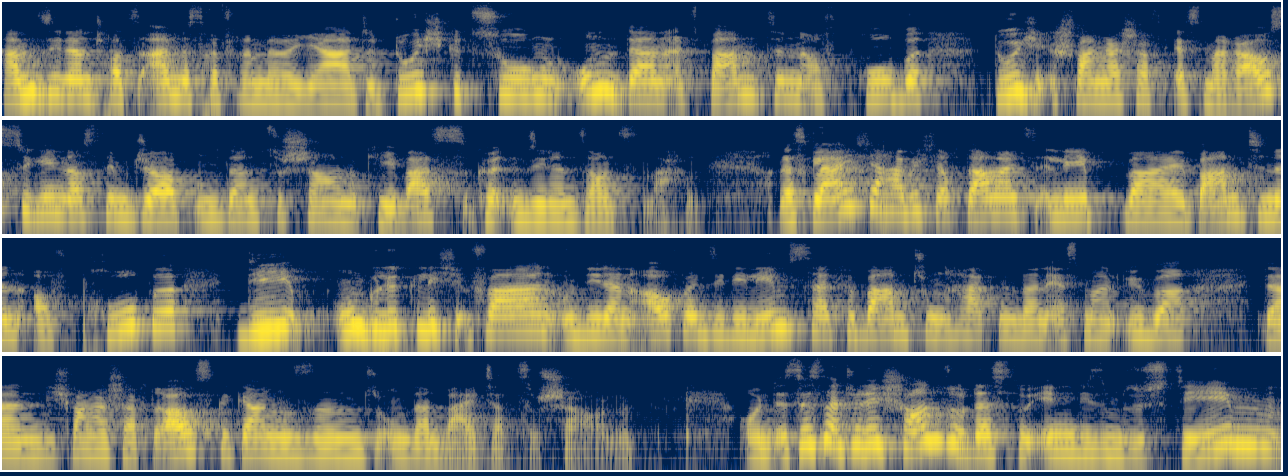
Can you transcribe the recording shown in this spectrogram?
haben sie dann trotz allem das Referendariat durchgezogen, um dann als Beamtin auf Probe durch Schwangerschaft erstmal rauszugehen aus dem Job, um dann zu schauen, okay, was könnten sie denn sonst machen? Und das Gleiche habe ich auch damals erlebt bei Beamtinnen auf Probe, die unglücklich waren und die dann auch, wenn sie die Lebenszeit für Beamtung hatten, dann erstmal über dann die Schwangerschaft rausgegangen sind, um dann weiterzuschauen. Und es ist natürlich schon so, dass du in diesem System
